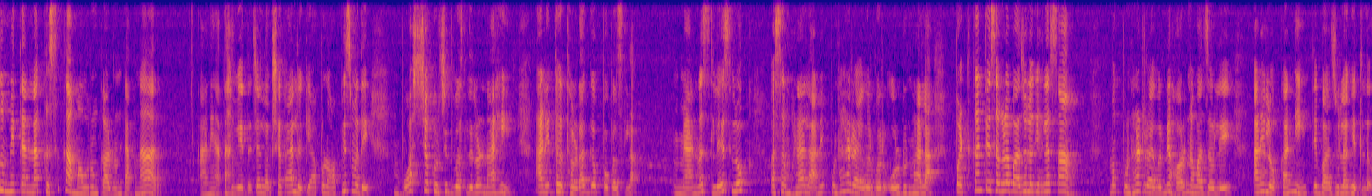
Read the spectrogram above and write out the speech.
तुम्ही त्यांना कसं कामावरून काढून टाकणार? आणि आता वेदाच्या लक्षात आलं की आपण ऑफिसमध्ये बॉसच्या खुर्चीत बसलेलो नाही आणि तो थोडा गप्प बसला. मॅनसलेस लोक असं म्हणाला आणि पुन्हा ड्रायव्हरवर ओरडून म्हणाला पटकन ते सगळं बाजूला घ्यायला सांग. मग पुन्हा ड्रायव्हरने हॉर्न वाजवले आणि लोकांनी ते बाजूला घेतलं.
